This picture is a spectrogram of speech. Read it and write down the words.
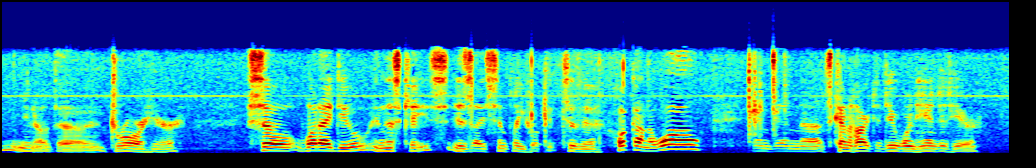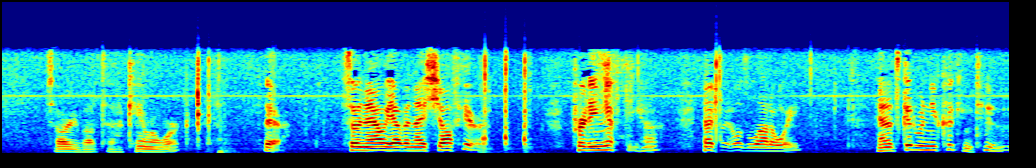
you know the drawer here. So what I do in this case is I simply hook it to the hook on the wall, and then uh, it's kind of hard to do one-handed here. Sorry about the camera work. There. So now we have a nice shelf here. Pretty nifty, huh? It actually holds a lot of weight. And it's good when you're cooking too.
